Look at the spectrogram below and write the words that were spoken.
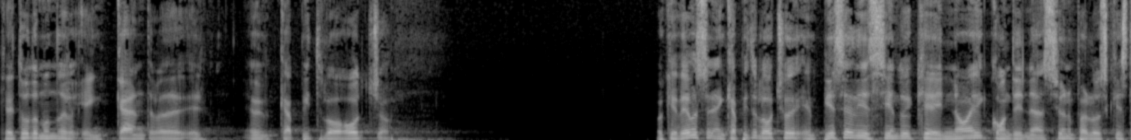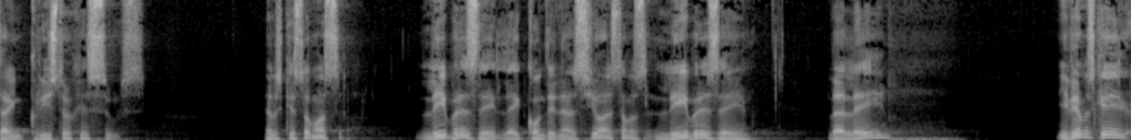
que todo el mundo encanta, ¿verdad? El, el capítulo 8. Porque vemos en el capítulo 8 empieza diciendo que no hay condenación para los que están en Cristo Jesús. Vemos que somos libres de la condenación, estamos libres de la ley. Y vemos que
